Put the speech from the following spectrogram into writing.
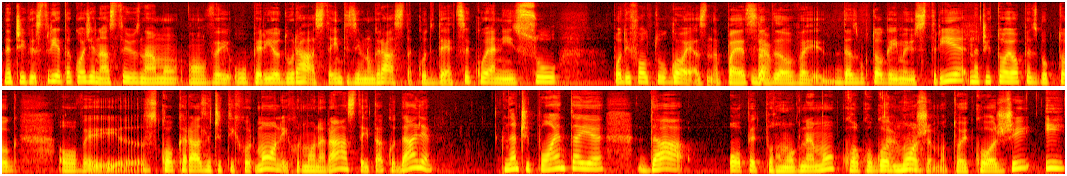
Znači, strije takođe nastaju, znamo, ovaj, u periodu rasta, intenzivnog rasta kod dece koja nisu po defaultu gojazna, pa je sad Da. Ovaj, da zbog toga imaju strije. Znači, to je opet zbog tog ovaj, skoka različitih hormona i hormona rasta i tako dalje. Znači, poenta je da opet pomognemo koliko god Tako možemo toj koži i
